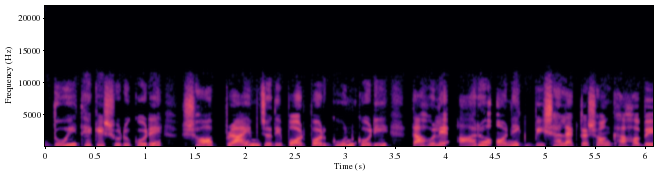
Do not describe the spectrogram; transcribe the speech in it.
দুই থেকে শুরু করে সব প্রাইম যদি পরপর গুণ করি, তাহলে আরও অনেক বিশাল একটা সংখ্যা হবে।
